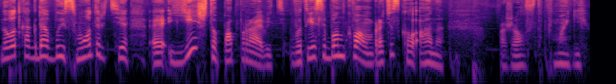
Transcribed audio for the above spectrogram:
Но вот когда вы смотрите, э, есть что поправить? Вот если бы он к вам обратился, сказал, Анна, пожалуйста, помоги.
